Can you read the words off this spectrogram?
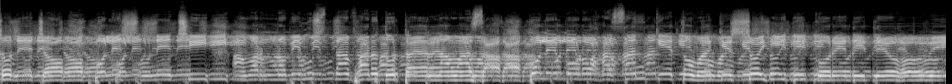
শুনেছ? বলে শুনেছি, আমার নবী মুস্তাফার বড় হাসানকে তোমাকে শহীদ করে দিতে হবে।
